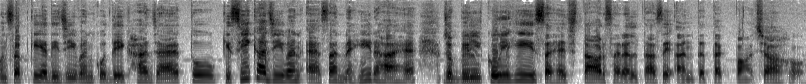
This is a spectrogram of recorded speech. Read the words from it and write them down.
उन सबके यदि जीवन को देखा जाए तो किसी का जीवन ऐसा नहीं रहा है जो बिल्कुल ही सहजता और सरलता से अंत तक पहुँचा हो।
